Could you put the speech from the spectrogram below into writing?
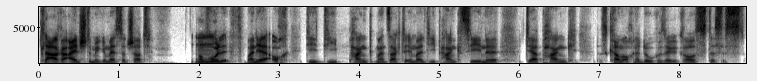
klare, einstimmige Message hat. Mhm. Obwohl man ja auch die, die Punk, man sagt ja immer die Punk-Szene, der Punk, das kam auch in der Doku sehr raus, das ist,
